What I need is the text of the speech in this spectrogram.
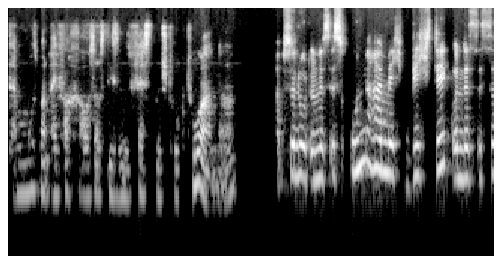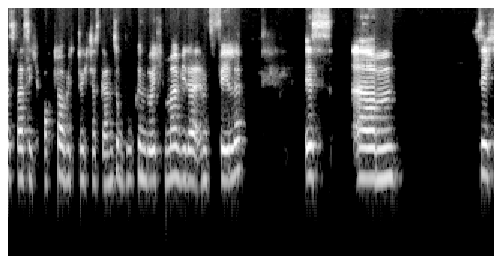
da muss man einfach raus aus diesen festen Strukturen. Ne? Absolut. Und es ist unheimlich wichtig, und das ist das, was ich auch, glaube ich, durch das ganze Buch hindurch immer wieder empfehle, ist, ähm, sich,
